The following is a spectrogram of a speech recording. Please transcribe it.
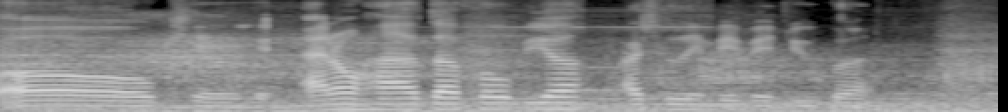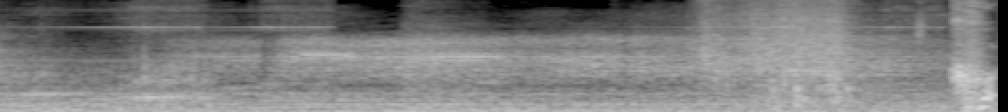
Okay, I don't have that phobia. Actually, maybe I do, but Cor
